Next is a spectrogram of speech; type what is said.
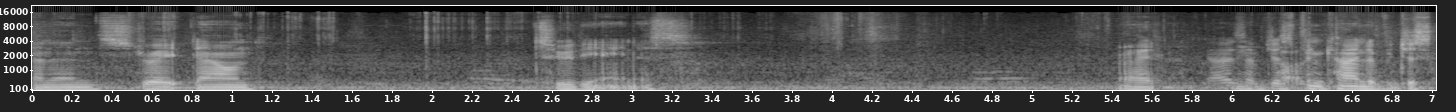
And then straight down to the anus. Guys, I've just been kind of just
